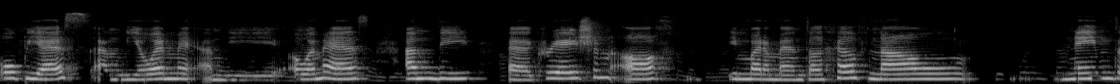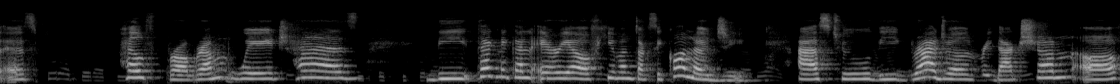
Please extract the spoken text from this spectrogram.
OPS and the OM and the OMS and the uh, creation of environmental health now named as health program which has the technical area of human toxicology as to the gradual reduction of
